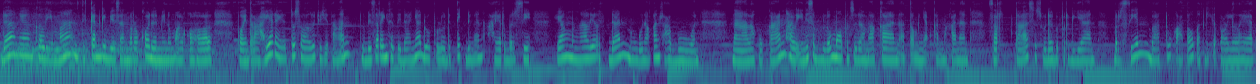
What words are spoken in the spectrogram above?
Dan yang kelima, hentikan kebiasaan merokok dan minum alkohol. Poin terakhir yaitu selalu cuci tangan lebih sering setidaknya 20 detik dengan air bersih yang mengalir dan menggunakan sabun. Nah, lakukan hal ini sebelum maupun sudah makan atau menyiapkan makanan serta sesudah bepergian, bersin, batuk atau pergi ke toilet.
